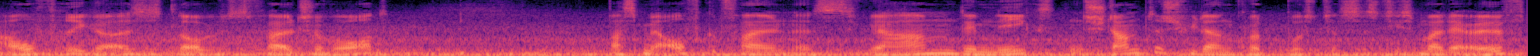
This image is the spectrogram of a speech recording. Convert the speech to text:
Aufreger ist es, glaube ich, das falsche Wort. Was mir aufgefallen ist, wir haben demnächst einen Stammtisch wieder in Cottbus. Das ist diesmal der 11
